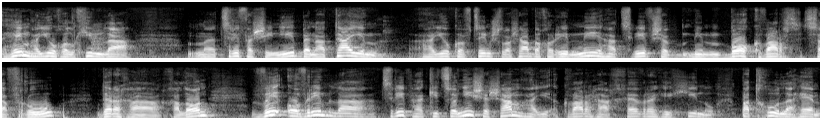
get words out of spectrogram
הם היו הולכים לצריף השני, בינתיים היו קופצים שלושה בחורים מהצריף שבו כבר ספרו דרך החלון ועוברים לצריף הקיצוני ששם כבר החבר'ה הכינו, פתחו להם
